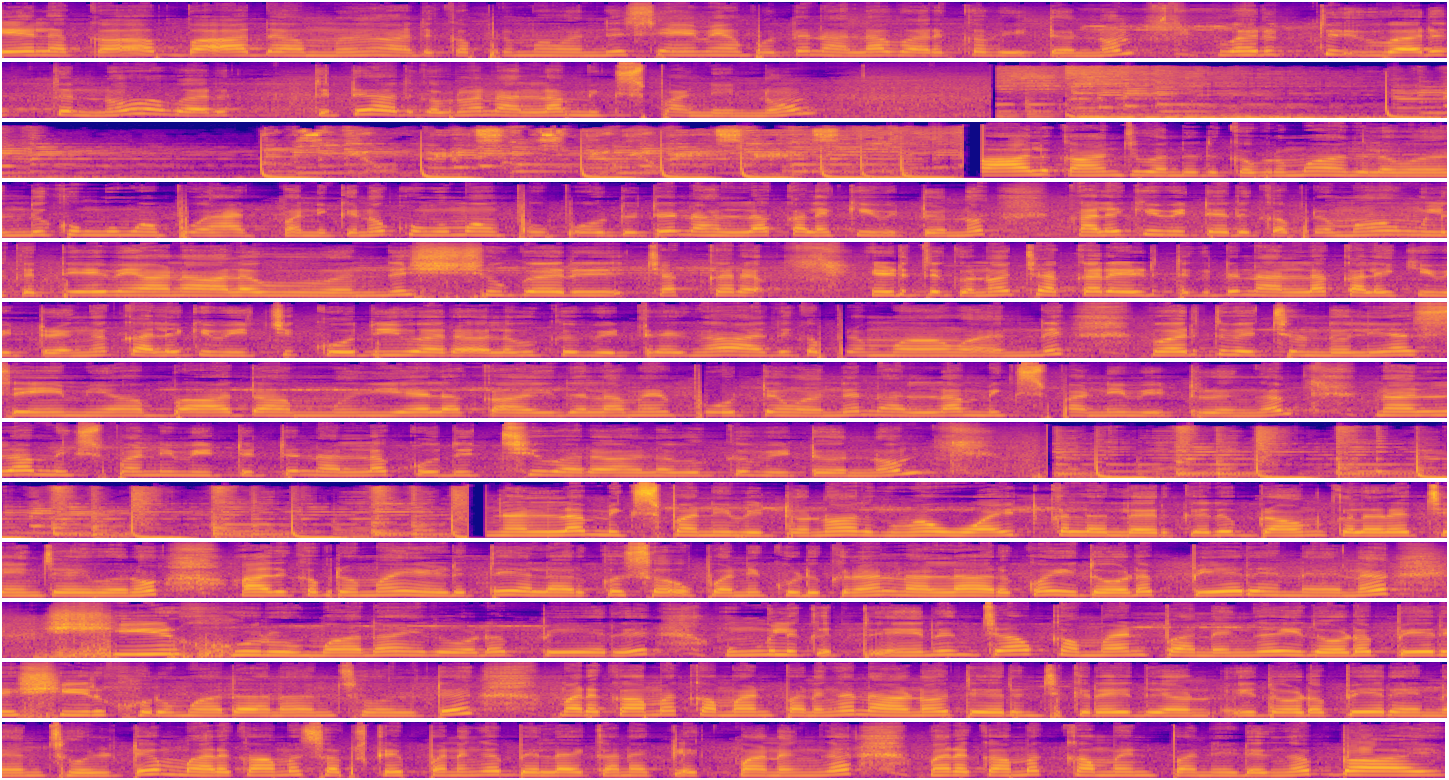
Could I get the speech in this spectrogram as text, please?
ஏலக்காய் பாதாம் அதுக்கப்புறமா நம்ம வந்து சேமியா போட்டு நல்லா வறுக்க விட்டுடணும். வறுத்து வறுத்துடணும். வறுத்துட்டு அதுக்கப்புறமா நல்லா மிக்ஸ் பண்ணிடணும். பால் காஞ்சி வந்ததுக்கப்புறமா அதில் வந்து குங்குமப்பூ ஆட் பண்ணிக்கணும். குங்குமப்பூ போட்டுட்டு நல்லா கலக்கி விட்டுடணும். கலக்கி விட்டதுக்கப்புறமா உங்களுக்கு தேவையான அளவு வந்து சுகரு சர்க்கரை எடுத்துக்கணும். சர்க்கரை எடுத்துக்கிட்டு நல்லா கலக்கி விட்டுருங்க. கலக்கி வச்சு கொதி வர அளவுக்கு விட்டுருங்க. அதுக்கப்புறமா வந்து வறுத்து வச்சுருந்தோம் இல்லையா? சேமியா பாதாம் ஏலக்காய் இதெல்லாமே போட்டு வந்து நல்லா மிக்ஸ் பண்ணி விட்டுருங்க. நல்லா மிக்ஸ் பண்ணி விட்டுட்டு நல்லா கொதித்து வர அளவுக்கு விட்டுடணும். நல்லா மிக்ஸ் பண்ணி விட்டணும் அதுக்கப்புறமா ஒயிட் கலரில் இருக்கிறது ப்ரௌன் கலராக சேஞ்ச் ஆகி வரும். அதுக்கப்புறமா எடுத்து எல்லாருக்கும் சர்வ் பண்ணி கொடுக்குறேன். நல்லாயிருக்கும் இதோட பேர் என்னென்னா? ஷீர் குருமா தான் இதோட பேர். உங்களுக்கு தெரிஞ்சால் கமெண்ட் பண்ணுங்கள் இதோட பேர் ஷீர் குருமா தானான்னு சொல்லிட்டு மறக்காமல் கமெண்ட் பண்ணுங்கள் நானும் தெரிஞ்சுக்கிறேன் இது இதோட பேர் என்னன்னு சொல்லிட்டு மறக்காமல் சப்ஸ்கிரைப் பண்ணுங்கள் பெல் ஐக்கானை கிளிக் பண்ணுங்கள் மறக்காமல் கமெண்ட் பண்ணிவிடுங்க பாய்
